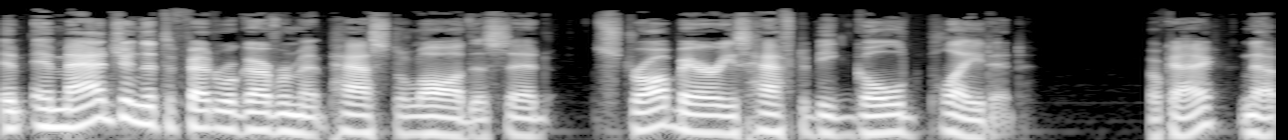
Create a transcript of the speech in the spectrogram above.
I- imagine that the federal government passed a law that said strawberries have to be gold plated. Okay? Now,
